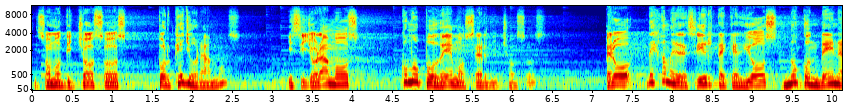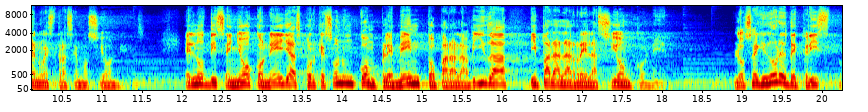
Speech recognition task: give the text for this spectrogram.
si somos dichosos, ¿por qué lloramos? Y si lloramos, ¿cómo podemos ser dichosos? Pero déjame decirte que Dios no condena nuestras emociones. Él nos diseñó con ellas porque son un complemento para la vida y para la relación con Él. Los seguidores de Cristo,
